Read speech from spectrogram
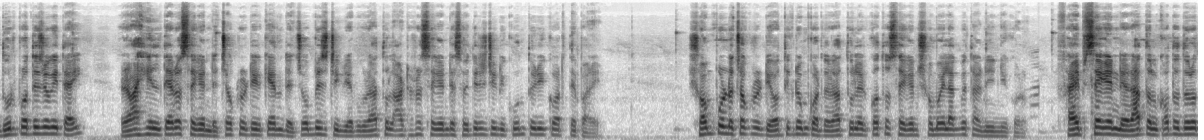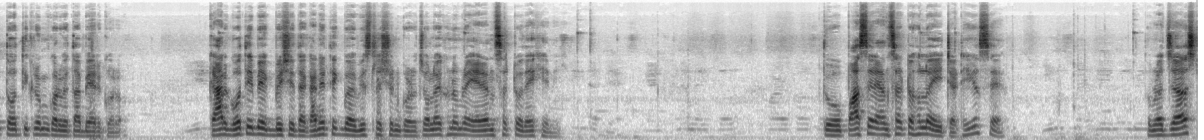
দূর প্রতিযোগিতায় রাহিল তেরো সেকেন্ডে চক্রটির কেন্দ্রে চব্বিশ ডিগ্রি এবং রাতুল আঠারো সেকেন্ডে ছয়ত্রিশ ডিগ্রি কোণ তৈরি করতে পারে। সম্পূর্ণ চক্রটি অতিক্রম করতে রাতুলের কত সেকেন্ড সময় লাগবে তা নির্ণয় করো। ফাইভ সেকেন্ডে রাতুল কত দূরত্ব অতিক্রম করবে তা বের করো। কার গতিবেগ বেশি তা গাণিতিকভাবে বিশ্লেষণ করো। চলো এখন আমরা এর অ্যান্সারটাও দেখে নিই। তো পাঁচের অ্যান্সারটা হলো এইটা, ঠিক আছে? তোমরা জাস্ট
